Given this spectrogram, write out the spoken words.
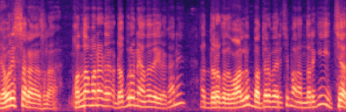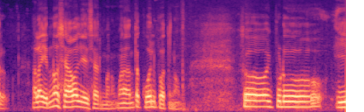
ఎవరిస్తారు అసలు? కొందామన్నా డబ్బులు ఉన్నాయి అందరి దగ్గర కానీ అది దొరకదు. వాళ్ళు భద్రపరిచి మనందరికీ ఇచ్చారు. అలా ఎన్నో సేవలు చేశారు మనం. మనం అంతా కోల్పోతున్నాం. సో ఇప్పుడు ఈ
